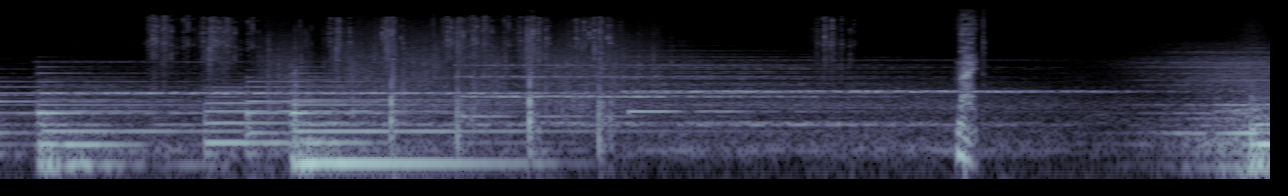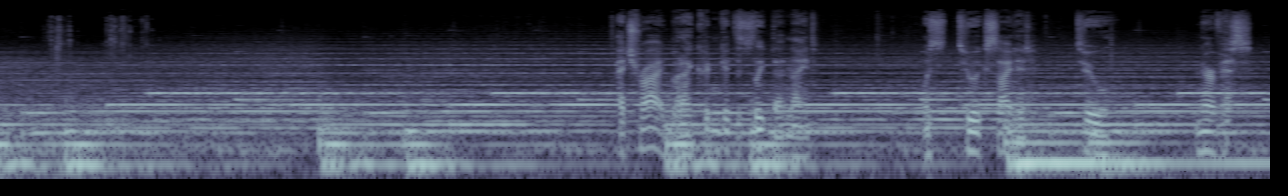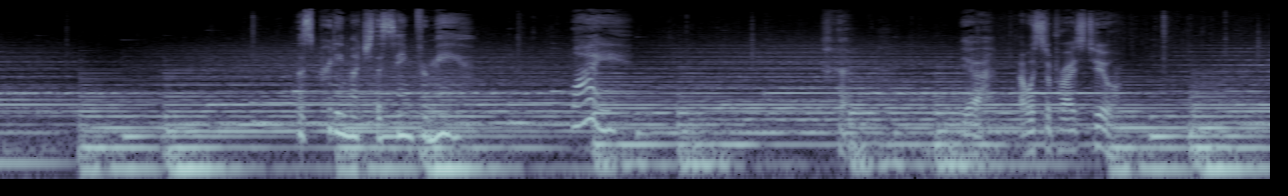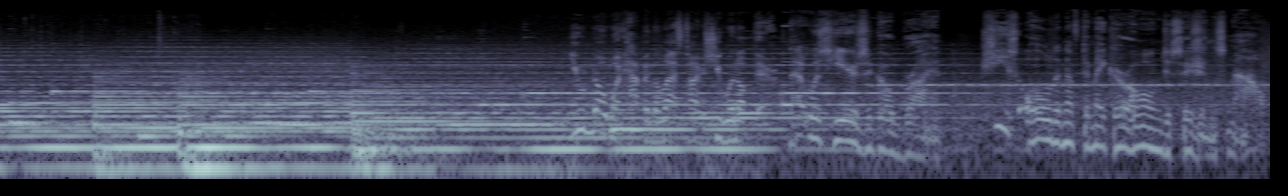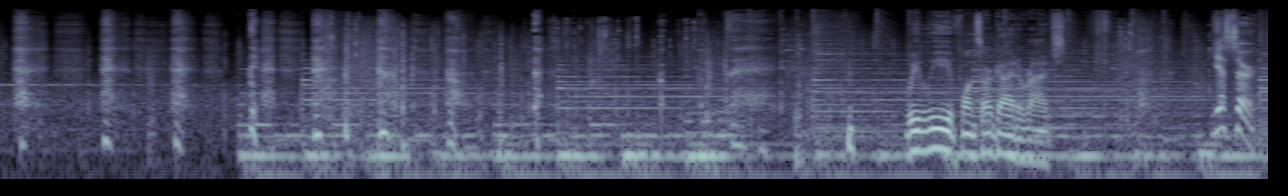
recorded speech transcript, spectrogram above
Tried, but I couldn't get to sleep that night. Was too excited, too nervous. Was pretty much the same for me. Why? yeah, I was surprised too. You know what happened the last time she went up there. That was years ago, Brian. She's old enough to make her own decisions now. We leave once our guide arrives. Yes, sir.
